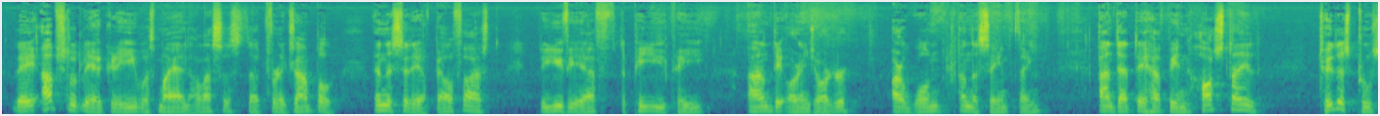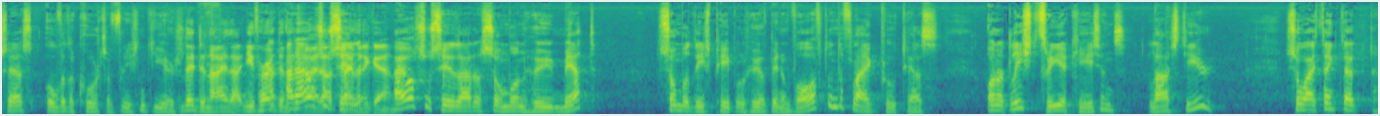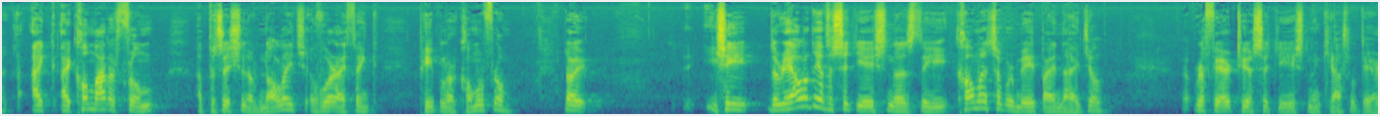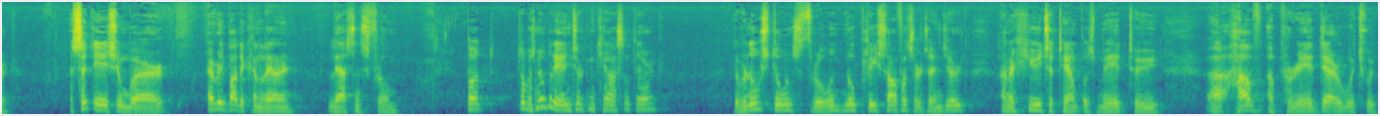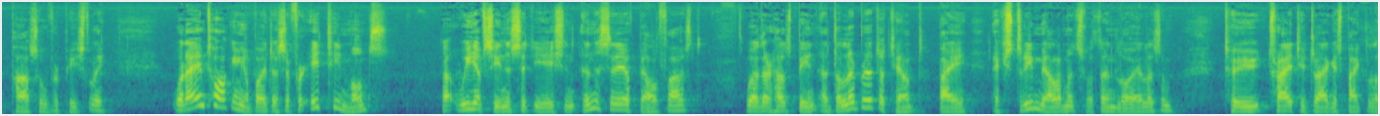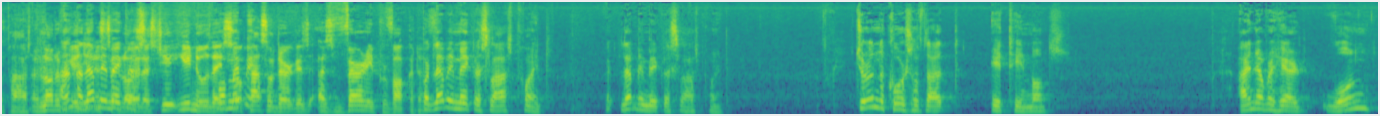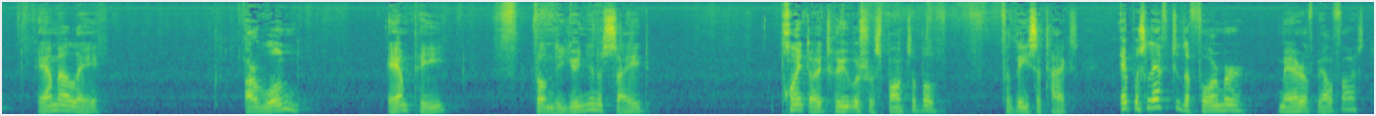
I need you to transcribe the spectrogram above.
they absolutely agree with my analysis that, for example, in the city of Belfast, the UVF, the PUP, and the Orange Order are one and the same thing, and that they have been hostile to this process over the course of recent years. They deny that. You've heard them and, deny that time that, and again. I also say that as someone who met some of these people who have been involved in the flag protests on at least three occasions last year. So I think that I, I come at it from a position of knowledge of where I think people are coming from. Now, you see, the reality of the situation is the comments that were made by Nigel referred to a situation in Castle Castlederg a situation where everybody can learn lessons from. But there was nobody injured in Castlederg. There were no stones thrown, no police officers injured, and a huge attempt was made to uh, have a parade there which would pass over peacefully. What I'm talking about is that for 18 months, uh, we have seen a situation in the city of Belfast where there has been a deliberate attempt by extreme elements within loyalism to try to drag us back to the past. A lot of and, unionists and, and loyalists, this, you, you, know they well, saw maybe, as, as very provocative. But let me make this last point. Let me make this last point. During the course of that 18 months, I never heard one MLA or one MP from the unionist side point out who was responsible for these attacks. It was left to the former Mayor of Belfast,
